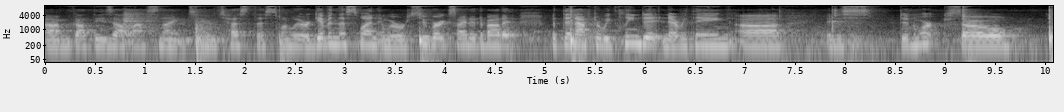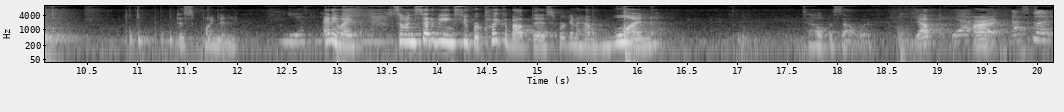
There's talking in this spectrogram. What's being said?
um, got these out last night to test this one. We were given this one and we were super excited about it. But then after we cleaned it and everything, uh, it just didn't work. So disappointed. Yep. Anyway, so instead of being super quick about this, we're gonna have one to help us out with. Yep? Yeah. All right. That's good.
